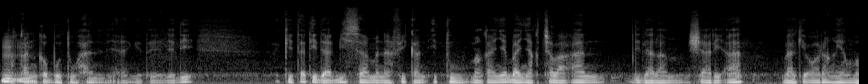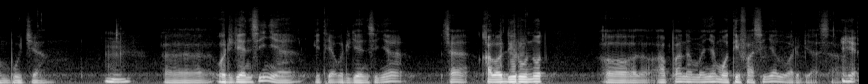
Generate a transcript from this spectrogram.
Mm-mm. akan kebutuhannya gitu ya. Jadi kita tidak bisa menafikan itu. Makanya banyak celaan di dalam syariat bagi orang yang membujang. Hmm. Eh, urgensinya, gitu ya, urgensinya saya kalau dirunut eh, apa namanya motivasinya luar biasa. Iya.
